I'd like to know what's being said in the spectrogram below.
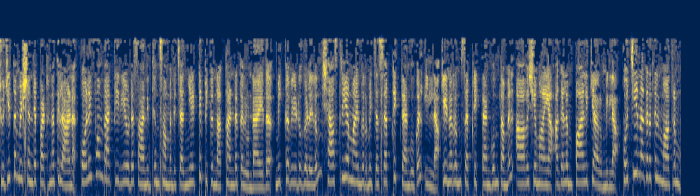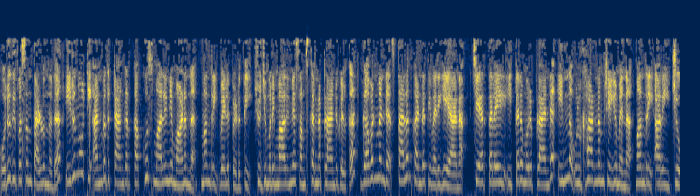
ശുചിത്വ മിഷന്റെ പഠനത്തിലാണ് കോളിഫോം ബാക്ടീരിയയുടെ സാന്നിധ്യം സംബന്ധിച്ച ഞെട്ടിപ്പിക്കുന്ന കണ്ടെത്തലുണ്ടായത്. മിക്ക വീടുകളിലും ശാസ്ത്രീയമായി നിർമ്മിച്ച സെപ്റ്റിക് ടാങ്കുകൾ ഇല്ല. കിണറും സെപ്റ്റിക് ടാങ്കും തമ്മിൽ ആവശ്യമായ അകലം പാലിക്കാറുമില്ല. കൊച്ചി നഗരത്തിൽ മാത്രം ഒരു ദിവസം തള്ളുന്നത് ഇരുന്നൂറ്റി അൻപത് ടാങ്കർ കക്കൂസ് മാലിന്യമാണെന്ന് മന്ത്രി വെളിപ്പെടുത്തി. ശുചിമുറി മാലിന്യ സംസ്കരണ പ്ലാന്റുകൾക്ക് ഗവൺമെന്റ് സ്ഥലം കണ്ടെത്തി വരികയാണ്. ചേർത്തലയിൽ ഇത്തരമൊരു പ്ലാന്റ് ഇന്ന് ഉദ്ഘാടനം ചെയ്യുമെന്ന് മന്ത്രി അറിയിച്ചു.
